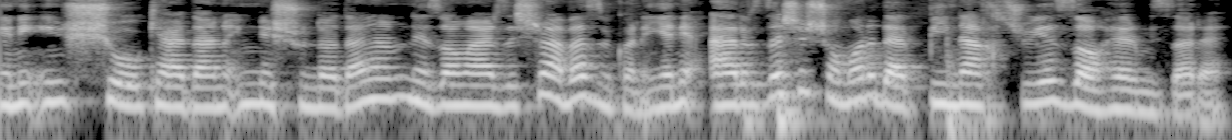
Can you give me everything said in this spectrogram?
یعنی این شو کردن این نشون دادن نظام ارزشی رو عوض می‌کنه. یعنی ارزش شما رو در بینقصجویی ظاهر می‌ذاره.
